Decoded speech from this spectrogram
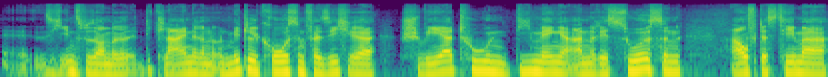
äh, sich insbesondere die kleineren und mittelgroßen Versicherer schwer tun, die Menge an Ressourcen auf das Thema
